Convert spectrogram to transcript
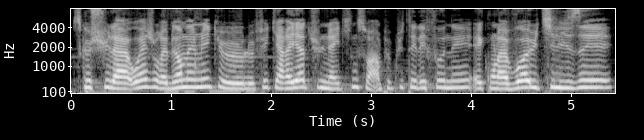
parce que je suis là. Ouais, j'aurais bien aimé que le fait qu'Arya tue le Night King soit un peu plus téléphoné et qu'on la voit utiliser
